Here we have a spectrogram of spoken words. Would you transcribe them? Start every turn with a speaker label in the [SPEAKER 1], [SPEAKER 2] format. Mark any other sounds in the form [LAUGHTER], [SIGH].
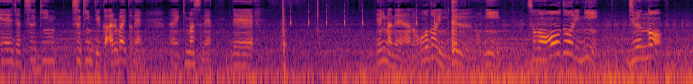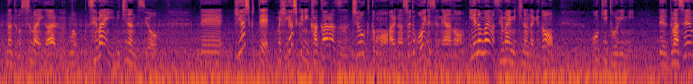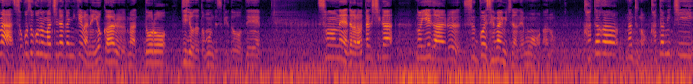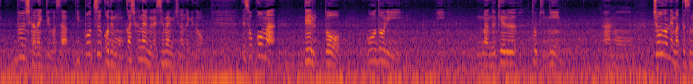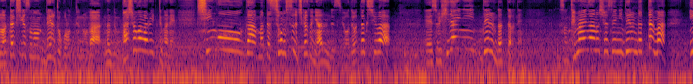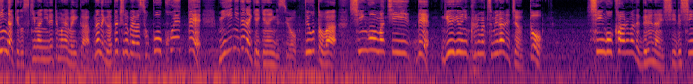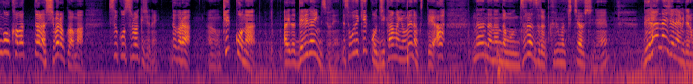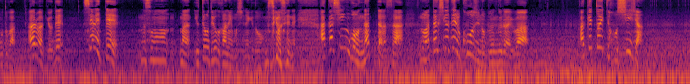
[SPEAKER 1] えー、じゃあ通勤、通勤っていうかアルバイトね、えー、来ますね。で、今ね、あの、大通りに出るのに、その大通りに自分の、なんていうの、住まいがある、もう狭い道なんですよ。で、東区って、まあ、東区に関わらず、中央区とかもあれかな、そういうとこ多いですよね。あの、家の前は狭い道なんだけど、大きい通りに出るって、まあ、それまあ、そこそこの街中に行けばね、よくある、まあ、道路事情だと思うんですけど、で、そのね、だから私が、の家がある、すっごい狭い道なのね、もう、あの、片が、なんていうの片道分しかないっていうかさ、一方通行でもおかしくないぐらい狭い道なんだけど、で、そこをまあ、出ると、大通りに、まあ、抜ける時に、あのちょうどね、またその私がその出るところっていうのが、なんて場所が悪いっていうかね、信号がまたそのすぐ近くにあるんですよ。で、私は、えー、それ左に出るんだったらね、その手前側の車線に出るんだったら、まあ、いいんだけど、隙間に入れてもらえばいいから。なんだけど、私の場合はそこを越えて、右に出なきゃいけないんですよ。っていうことは、信号待ちで、ぎゅうぎゅうに車詰められちゃうと、信号変わるまで出れないし、で、信号変わったらしばらくはまあ、通行するわけじゃない。だから、あの、結構な間出れないんですよね。で、そこで結構時間が読めなくて、あ、なんだなんだもうずらずら車来ちゃうしね。出らんないじゃないみたいなことがあるわけよ。で、せめて、その、まあ、言ってることよくわかんないかもしれないけど、[LAUGHS] すいませんね。赤信号になったらさ、私が出る工事の分ぐらいは、開けといてほしいじゃん。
